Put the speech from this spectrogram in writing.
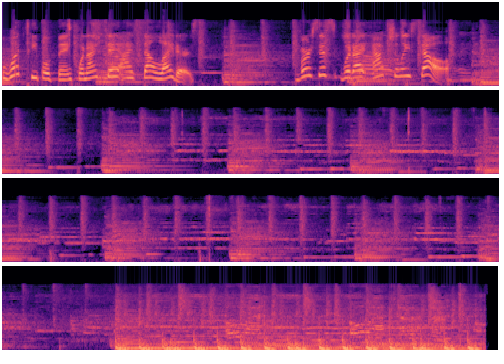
What people think when I say I sell lighters versus what I actually sell.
